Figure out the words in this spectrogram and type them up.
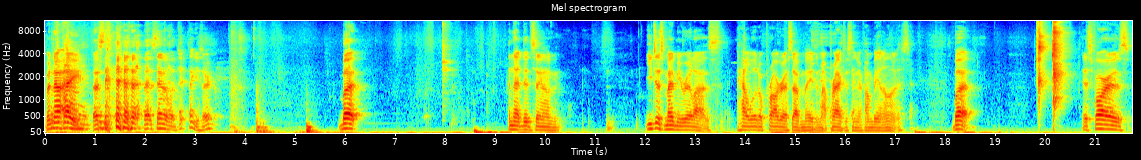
But no, hey, that's that sounded legit. Thank you, sir. But and that did sound. You just made me realize how little progress I've made in my practicing, if I'm being honest. But as far as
